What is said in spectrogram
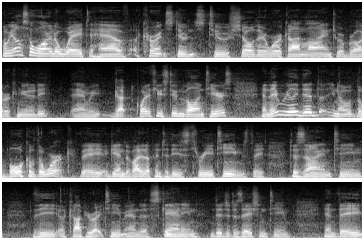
And we also wanted a way to have current students to show their work online to a broader community and we got quite a few student volunteers and they really did you know the bulk of the work. They again divided up into these three teams the design team the uh, copyright team and the scanning digitization team. And they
